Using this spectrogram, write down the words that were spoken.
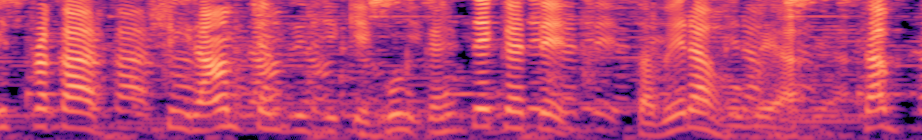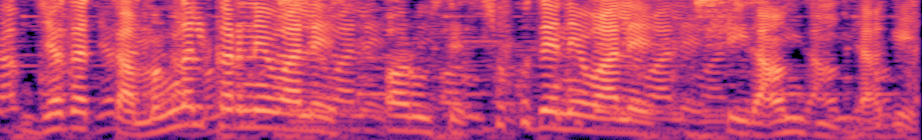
इस प्रकार श्री रामचंद्र जी के गुण कहते कहते सवेरा हो गया। तब जगत का मंगल करने वाले और उसे सुख देने वाले श्री राम जी जागे।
